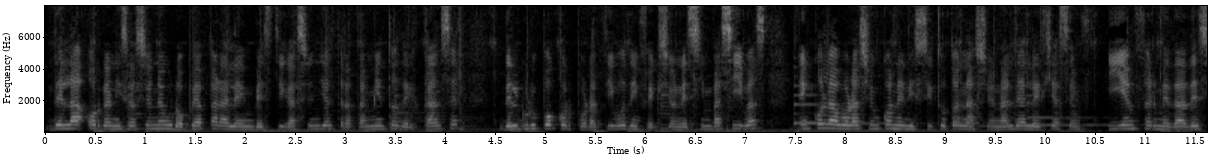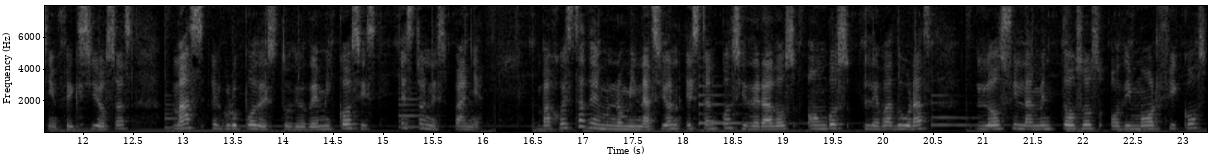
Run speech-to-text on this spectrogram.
de la Organización Europea para la Investigación y el Tratamiento del Cáncer del Grupo Corporativo de Infecciones Invasivas en colaboración con el Instituto Nacional de Alergias y Enfermedades Infecciosas más el Grupo de Estudio de Micosis, esto en España. Bajo esta denominación están considerados hongos levaduras los filamentosos o dimórficos,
